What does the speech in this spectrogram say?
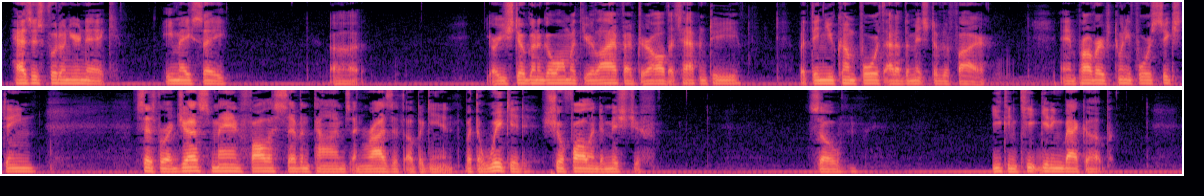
has his foot on your neck. He may say, uh, Are you still going to go on with your life after all that's happened to you? But then you come forth out of the midst of the fire. And Proverbs 24:16 says, For a just man falleth seven times and riseth up again, but the wicked shall fall into mischief. So, you can keep getting back up.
